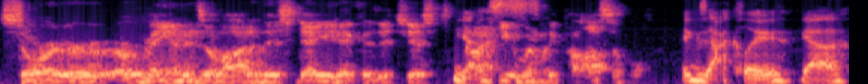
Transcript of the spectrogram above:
sort or, or manage a lot of this data because it's just yes. not humanly possible. Exactly. Yeah.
